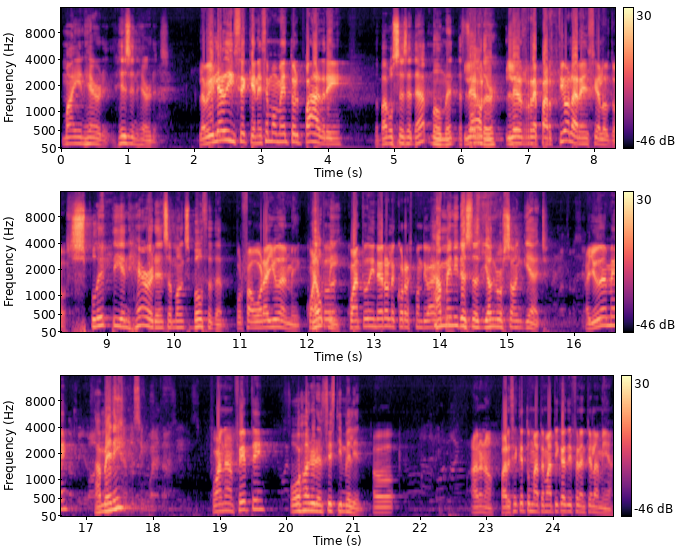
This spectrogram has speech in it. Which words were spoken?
my inheritance, his inheritance. La Biblia dice que en ese momento el padre The Bible says at that moment, the le, father le repartió la herencia a los dos. split the inheritance amongst both of them. Por favor, ayúdenme. ¿Cuánto, me. cuánto dinero le correspondió a How este? many does the younger son get? Ayúdenme. How many? 450 450 million. o I don't know. Parece que tu matemática es diferente a la mía.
